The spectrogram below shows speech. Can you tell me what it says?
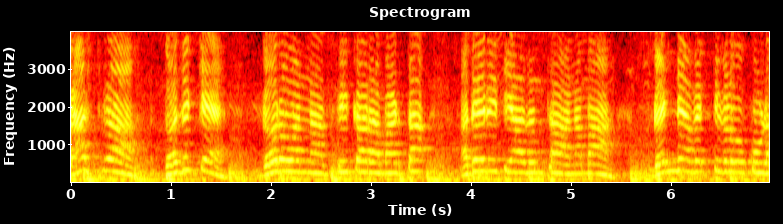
ರಾಷ್ಟ್ರ ಧ್ವಜಕ್ಕೆ ಗೌರವವನ್ನು ಸ್ವೀಕಾರ ಮಾಡ್ತಾ, ಅದೇ ರೀತಿಯಾದಂಥ ನಮ್ಮ ಗಣ್ಯ ವ್ಯಕ್ತಿಗಳಿಗೂ ಕೂಡ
